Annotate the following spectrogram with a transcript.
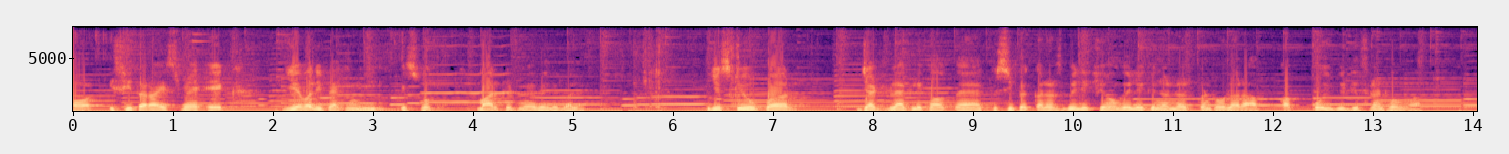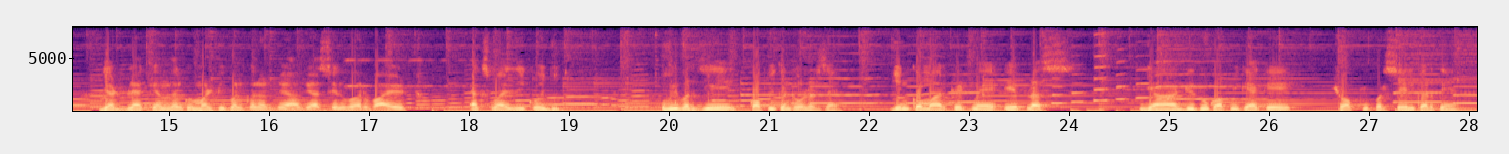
और इसी तरह इसमें एक ये वाली पैकिंग भी इस वक्त मार्केट में अवेलेबल है। जिसके ऊपर जेट ब्लैक लिखा होता है, किसी पे कलर्स भी लिखे होंगे, लेकिन अंडर कंट्रोलर आपका कोई भी डिफरेंट होगा। जेट ब्लैक के अंदर कोई मल्टीपल कलर में आ गया silver white X Y Z कोई भी। वीवर ये कॉपी कंट्रोलर्स हैं, जिनको मार्केट में ए प्लस या डी टू कॉपी कह के शॉपकीपर सेल करते हैं।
